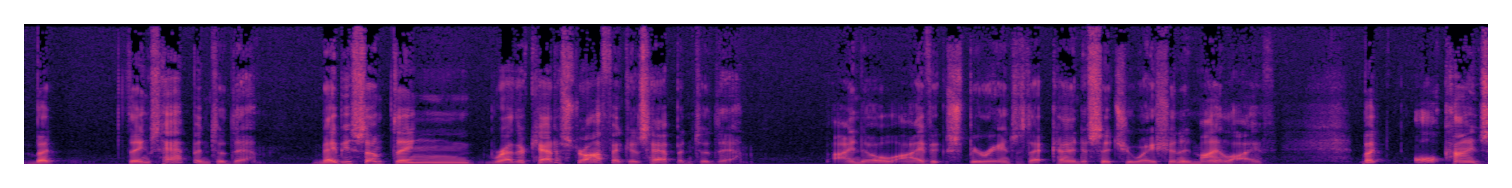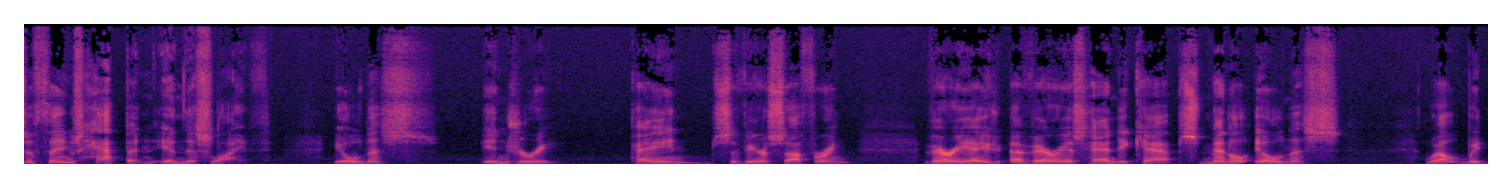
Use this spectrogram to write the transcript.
but things happen to them. Maybe something rather catastrophic has happened to them. I know I've experienced that kind of situation in my life. But all kinds of things happen in this life illness, injury, pain, severe suffering, varia- uh, various handicaps, mental illness. Well, we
